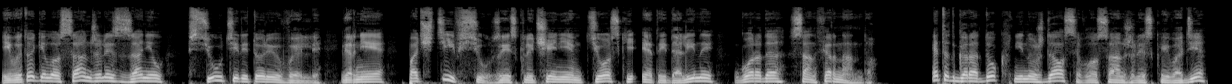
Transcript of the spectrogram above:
и в итоге Лос-Анджелес занял всю территорию Велли, вернее, почти всю, за исключением тезки этой долины, города Сан-Фернандо. Этот городок не нуждался в Лос-Анджелесской воде,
